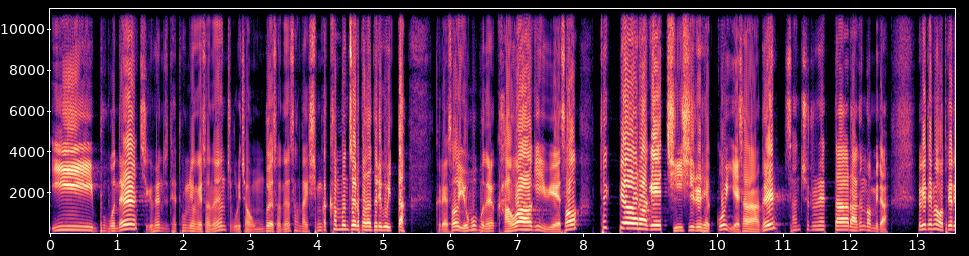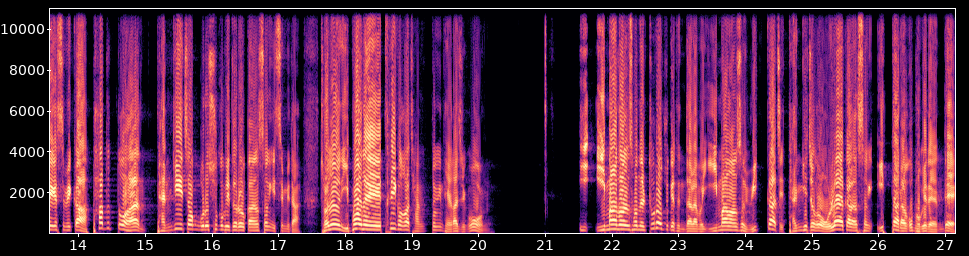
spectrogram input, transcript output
이 부분을 지금 현재 대통령에서는 우리 정부에서는 상당히 심각한 문제로 받아들이고 있다. 그래서 이 부분을 강화하기 위해서 특별하게 지시를 했고 예산안을 산출을 했다라는 겁니다. 그렇게 되면 어떻게 되겠습니까? 파도 또한 단기적으로 수급이 들어올 가능성이 있습니다. 저는 이번에 트리거가 작동이 돼가지고 이 2만 원 선을 뚫어주게 된다면 2만 원 선 위까지 단기적으로 올라갈 가능성이 있다라고 보게 되는데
